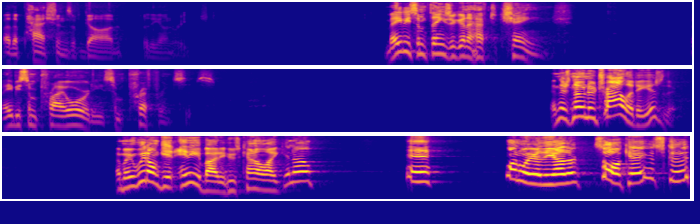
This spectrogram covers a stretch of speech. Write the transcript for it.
by the passions of God for the unreached. Maybe some things are going to have to change. Maybe some priorities, some preferences. And there's no neutrality, is there? I mean, we don't get anybody who's kind of like, you know, eh, one way or the other. It's all okay. It's good.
